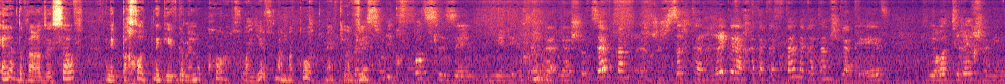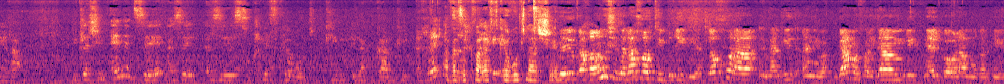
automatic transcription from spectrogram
אין לדבר הזה סוף, אני פחות מגיב, גם אין לו כוח, הוא עייף מהמכות, מהכאבים. אבל אסור לקפוץ לזה, זה גם, אני חושבת שצריך את הרגע האחד הקטן הקטן של הכאב, לראות, תראה איך שאני נראה. בגלל שאם אין את זה, אז זה סוג של הפקרות. אבל זה כבר הפקרות להשם. בדיוק, הרעיון הוא שזה לא יכול להיות היברידי. את לא יכולה להגיד אני בפגם, אבל גם להתנהל בעולם רגיל.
